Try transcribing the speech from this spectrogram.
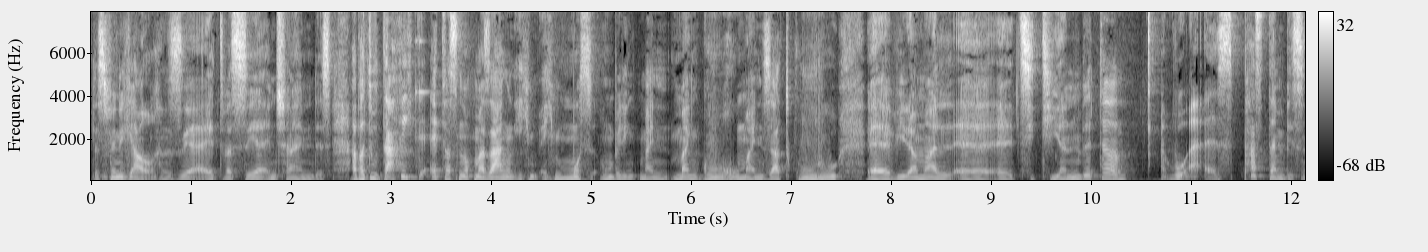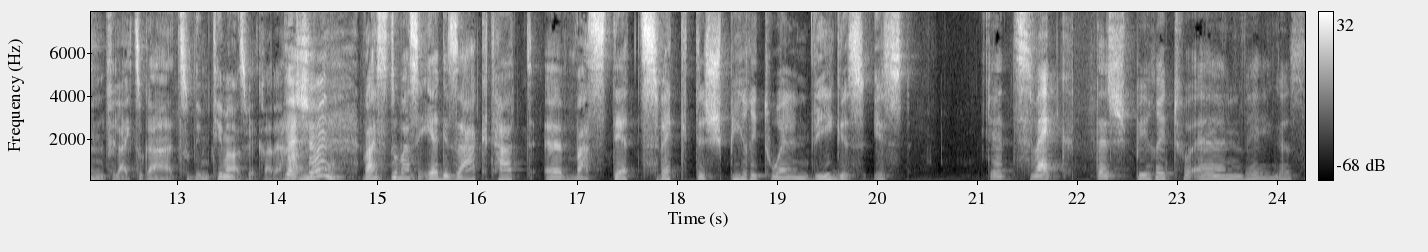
Das finde ich auch. Das ist ja etwas sehr Entscheidendes. Aber du, darf ich dir etwas nochmal sagen? Ich, ich muss unbedingt mein, mein Guru, mein Satguru äh, wieder mal äh, äh, zitieren. Bitte. Wo, äh, es passt ein bisschen vielleicht sogar zu dem Thema, was wir gerade Ja, haben. schön. Weißt du, was er gesagt hat, äh, was der Zweck des spirituellen Weges ist? Der Zweck des spirituellen Weges.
